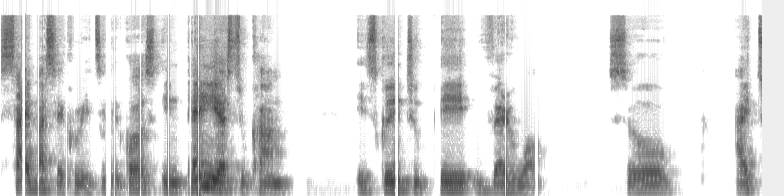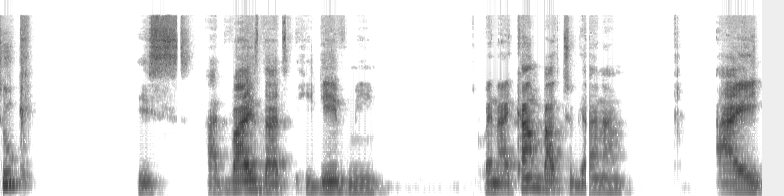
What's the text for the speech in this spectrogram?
cyber security because in 10 years to come, it's going to pay very well. So I took his advice that he gave me. When I come back to Ghana, I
